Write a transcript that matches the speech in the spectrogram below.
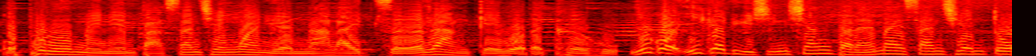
我不如每年把三千万元拿来折让给我的客户。如果一个旅行箱本来卖三千多，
